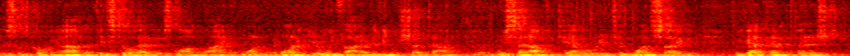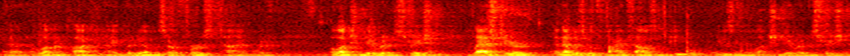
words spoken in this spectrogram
this was going on that they still had this long line at one in the morning. Here, we thought everything was shut down. We sent out the cavalry to one site. We got them finished at 11 o'clock at night, but that was our first time with election day registration. Last year, and that was with 5,000 people using election day registration.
